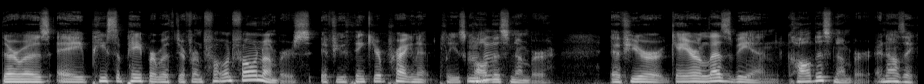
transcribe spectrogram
there was a piece of paper with different phone phone numbers. If you think you're pregnant, please call Mhm. this number. If you're gay or lesbian, call this number. And I was like,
